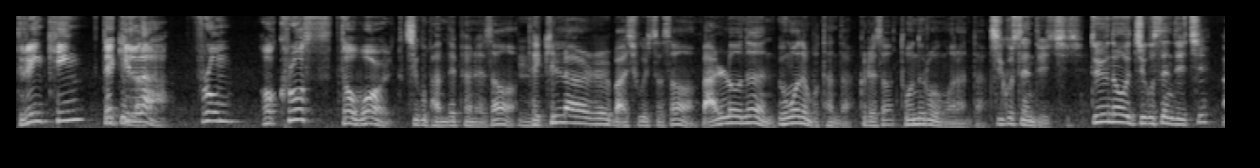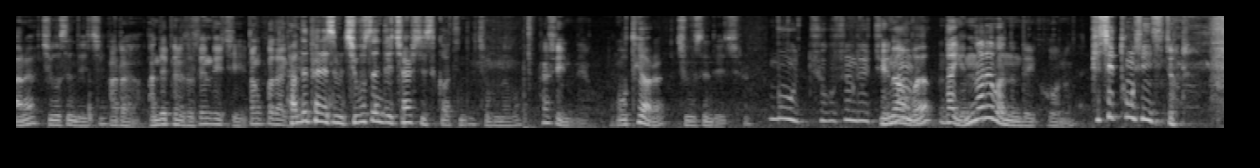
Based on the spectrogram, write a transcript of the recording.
drinking tequila from across the world. 지구 반대편에서 음. 데킬라를 마시고 있어서 말로는 응원을 못한다. 그래서 돈으로 응원한다. 지구 샌드위치지. Do you know 지구 샌드위치? 알아요? 지구 샌드위치? 알아요. 반대편에서 샌드위치 땅바닥에 반대편에 있으면 지구 샌드위치 할 수 있을 것 같은데 저분하고 할 수 있네요. 어떻게 알아요? 지구 샌드위치를? 뭐 지구 샌드위치 유명한 옛날- 거요? 나 옛날에 봤는데 그거는 PC 통신 시절에 아,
